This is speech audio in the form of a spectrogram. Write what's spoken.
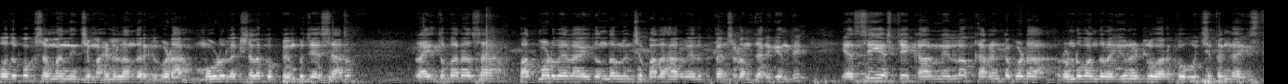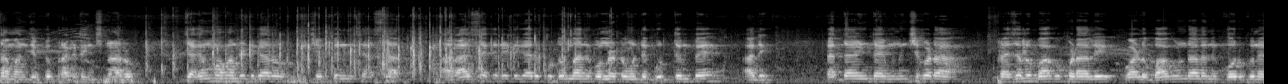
పొదుపుకు సంబంధించి మహిళలందరికీ కూడా మూడు లక్షలకు పెంపు చేశారు. రైతు భరోసా పదమూడు వేల ఐదు వందల నుంచి పదహారు వేలకు పెంచడం జరిగింది. ఎస్సీ ఎస్టీ కాలనీల్లో కరెంటు కూడా రెండు వందల యూనిట్ల వరకు ఉచితంగా ఇస్తామని చెప్పి ప్రకటించినారు. జగన్మోహన్ రెడ్డి గారు చెప్పింది చేస్తారు. ఆ రాజశేఖర రెడ్డి గారి కుటుంబానికి ఉన్నటువంటి గుర్తింపే అది. పెద్ద అయిన టైం నుంచి కూడా ప్రజలు బాగుపడాలి వాళ్ళు బాగుండాలని కోరుకునే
